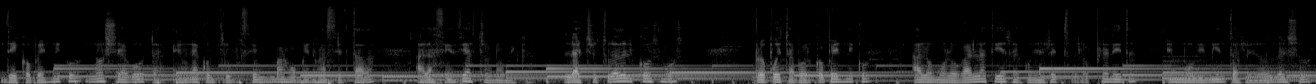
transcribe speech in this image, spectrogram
de Copérnico no se agota en una contribución más o menos acertada a la ciencia astronómica. La estructura del cosmos, propuesta por Copérnico, al homologar la Tierra con el resto de los planetas en movimiento alrededor del Sol,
